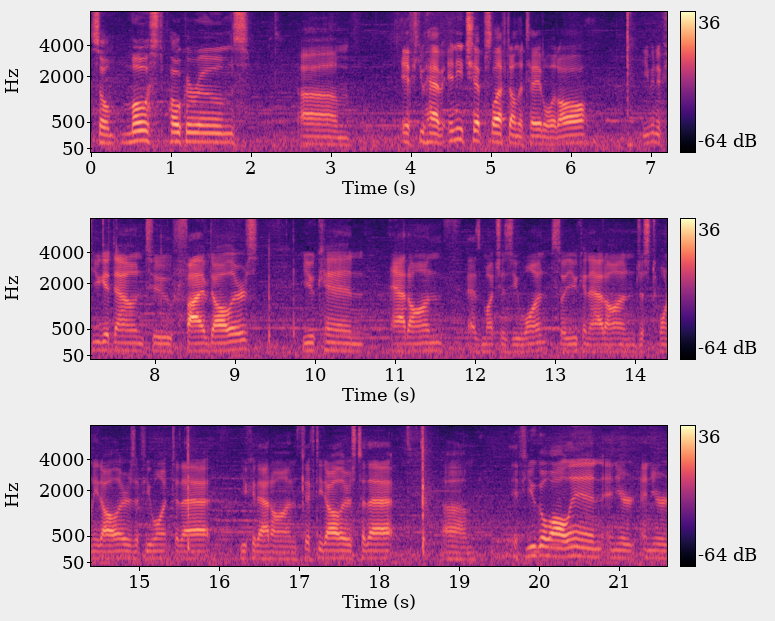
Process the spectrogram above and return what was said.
So most poker rooms, um, if you have any chips left on the table at all, even if you get down to five dollars, you can add on as much as you want. So you can add on just twenty dollars if you want to that. You could add on fifty dollars to that. Um, if you go all in and you're and you're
